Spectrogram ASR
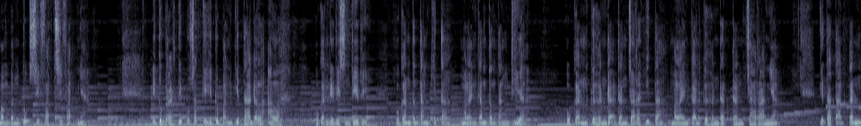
membentuk sifat-sifatnya. Itu berarti pusat kehidupan kita adalah Allah, bukan diri sendiri bukan tentang kita, melainkan tentang Dia. Bukan kehendak dan cara kita, melainkan kehendak dan caranya. Kita tak akan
